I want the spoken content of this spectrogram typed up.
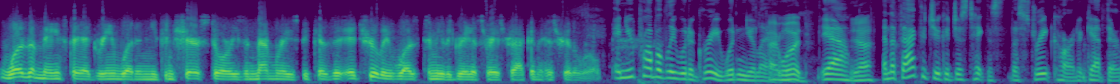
was a mainstay at Greenwood and you can share stories and memories because it, it, truly was to me the greatest racetrack in the history of the world. And you probably would agree, wouldn't you, Larry? I would. Yeah. Yeah. And the fact that you could just take the, the streetcar to get there,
